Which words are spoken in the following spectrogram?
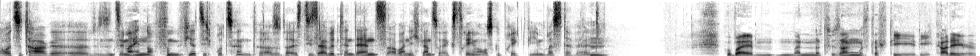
heutzutage äh, sind es immerhin noch 45 Prozent. Also da ist dieselbe Tendenz, aber nicht ganz so extrem ausgeprägt wie im Rest der Welt. Hm. Wobei man dazu sagen muss, dass die, die gerade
